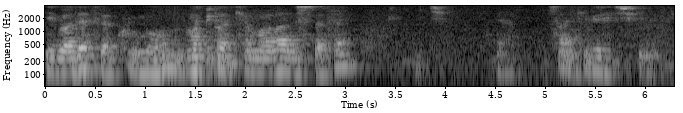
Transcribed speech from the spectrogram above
ibadet ve kulluğun mutlak kemala nispeten Hiç. sanki bir hiç gibi.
